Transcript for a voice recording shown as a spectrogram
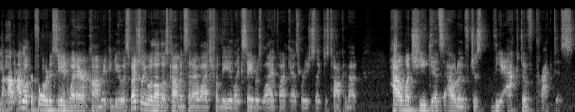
lying. I'm looking forward to seeing what Eric Comrie can do, especially with all those comments that I watched from the like Sabres live podcast where he's like just talking about how much he gets out of just the act of practice,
